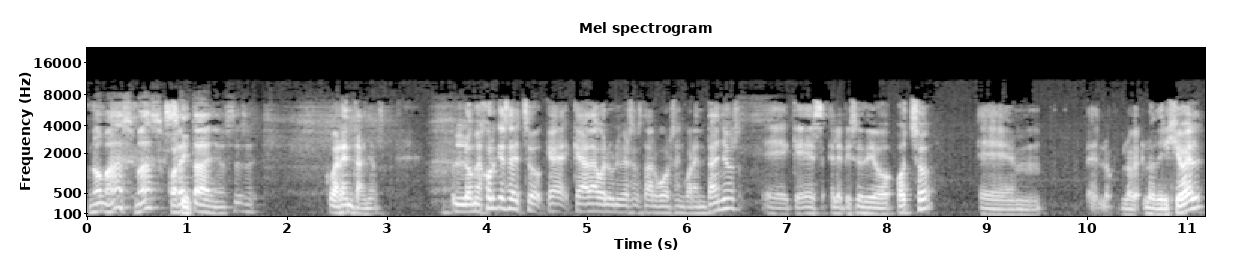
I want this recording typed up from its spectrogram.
No, más, más, 40 años. sí, sí. 40 años. Lo mejor que se ha hecho, que ha, dado el universo Star Wars en 40 años, eh, que es el episodio 8, eh, lo, lo- dirigió él.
